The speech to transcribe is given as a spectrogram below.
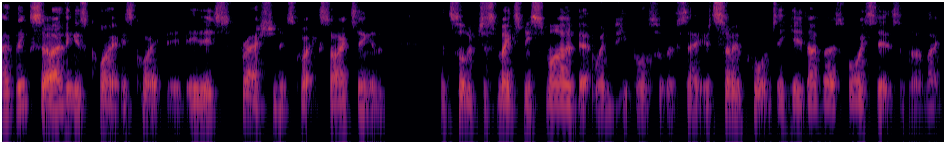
i think so. I think it's quite it's quite it, it is fresh and it's quite exciting and it sort of just makes me smile a bit when people sort of say it's so important to hear diverse voices. And i'm like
